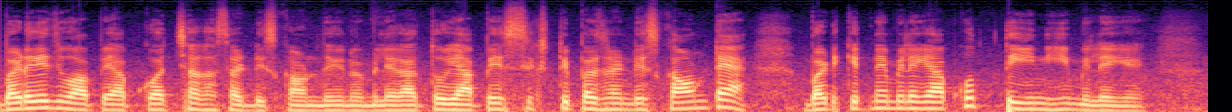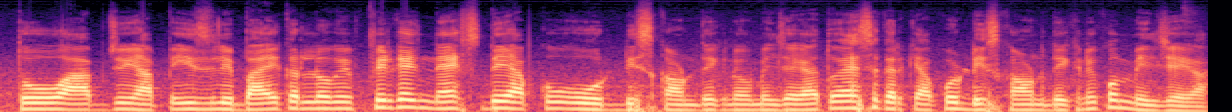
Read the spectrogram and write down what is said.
बट गए वहाँ पे आपको अच्छा खासा डिस्काउंट देखने को मिलेगा। तो यहाँ पे सिक्सटी परसेंट डिस्काउंट है बट कितने मिलेंगे आपको? तीन ही मिलेंगे। तो आप जो यहाँ पे इजीली बाय कर लोगे। फिर कहीं नेक्स्ट डे आपको वो डिस्काउंट देखने को मिल जाएगा। तो ऐसे करके आपको डिस्काउंट देखने को मिल जाएगा।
